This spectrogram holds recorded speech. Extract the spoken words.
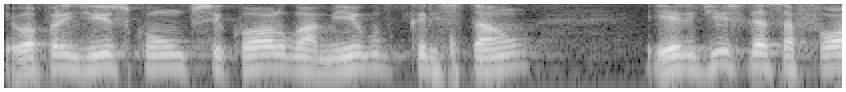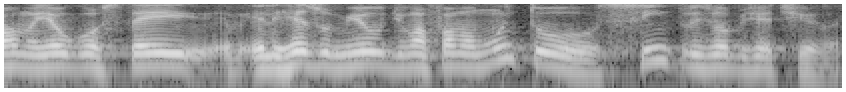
Eu aprendi isso com um psicólogo, um amigo cristão, e ele disse dessa forma, e eu gostei, ele resumiu de uma forma muito simples e objetiva.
